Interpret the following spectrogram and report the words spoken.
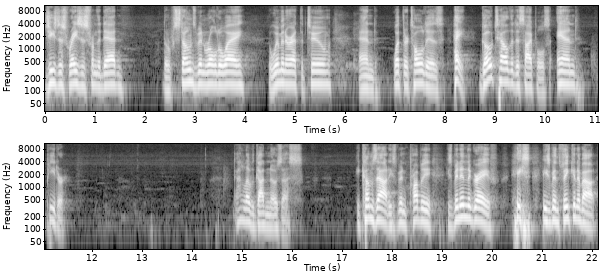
Jesus raises from the dead, the stone's been rolled away, the women are at the tomb, and what they're told is, hey, go tell the disciples and Peter. I love God knows us. He comes out, he's been probably, he's been in the grave. He's, he's been thinking about,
